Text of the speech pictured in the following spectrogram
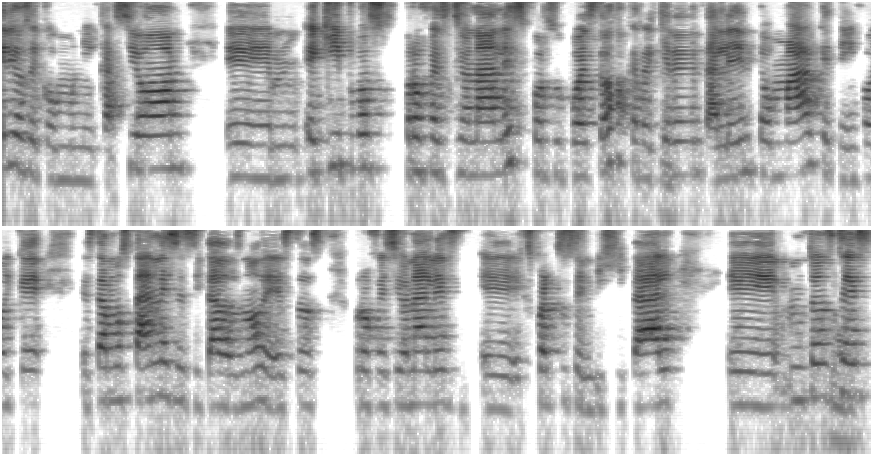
medios de comunicación, em, equipos profesionales, por supuesto, que requieren talento, marketing, hoy que estamos tan necesitados, ¿no? De estos profesionales eh, expertos en digital. Eh, entonces,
